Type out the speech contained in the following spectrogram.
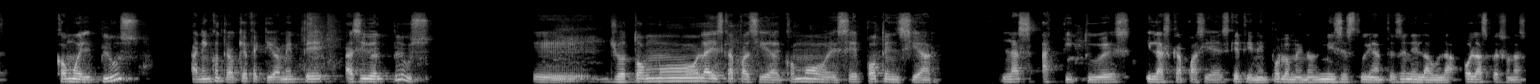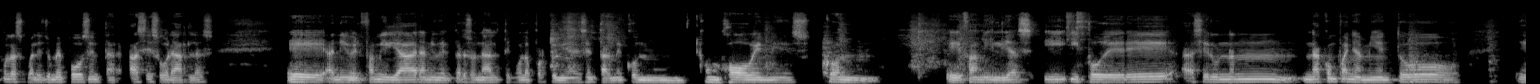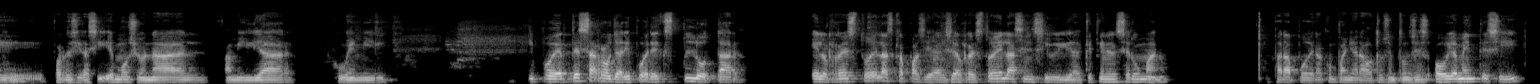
como el plus, han encontrado que efectivamente ha sido el plus. Eh, yo tomo la discapacidad como ese potenciar las actitudes y las capacidades que tienen por lo menos mis estudiantes en el aula o las personas con las cuales yo me puedo sentar, asesorarlas eh, a nivel familiar, a nivel personal. Tengo la oportunidad de sentarme con, con jóvenes, con eh, familias y, poder eh, hacer un, un acompañamiento, por decir así, emocional, familiar, juvenil y poder desarrollar y poder explotar el resto de las capacidades el resto de la sensibilidad que tiene el ser humano para poder acompañar a otros. Entonces, obviamente sí,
